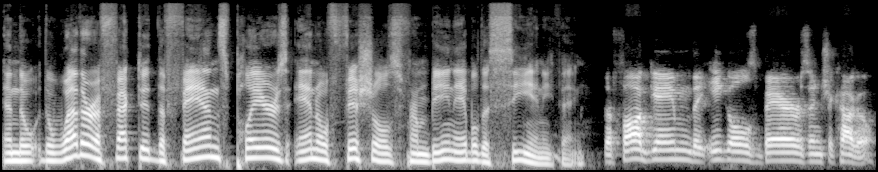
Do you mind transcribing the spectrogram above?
and the the weather affected the fans, players, and officials from being able to see anything. The fog game, the Eagles, Bears in Chicago.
